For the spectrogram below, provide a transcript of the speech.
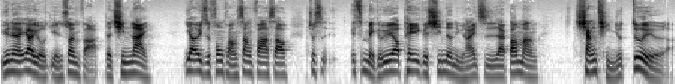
原来要有演算法的青睐，要一直疯狂上发烧，就是一直每个月要配一个新的女孩子来帮忙相挺就对了啦。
